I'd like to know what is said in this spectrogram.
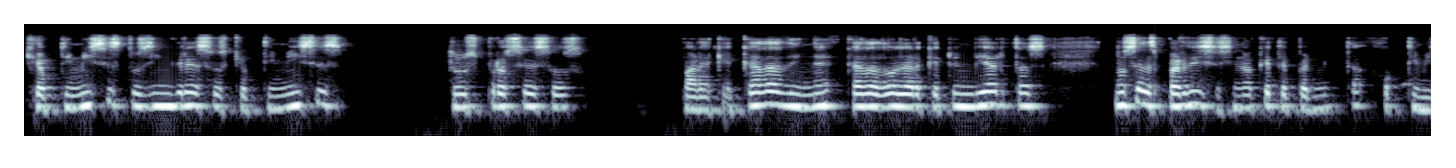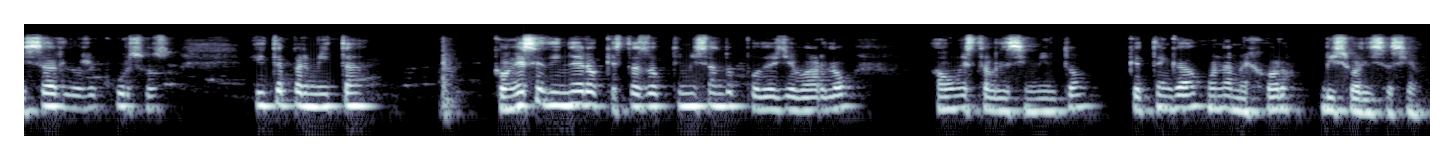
que optimices tus ingresos, que optimices tus procesos para que cada, cada dólar que tú inviertas no se desperdicie, sino que te permita optimizar los recursos y te permita, con ese dinero que estás optimizando, poder llevarlo a un establecimiento que tenga una mejor visualización.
